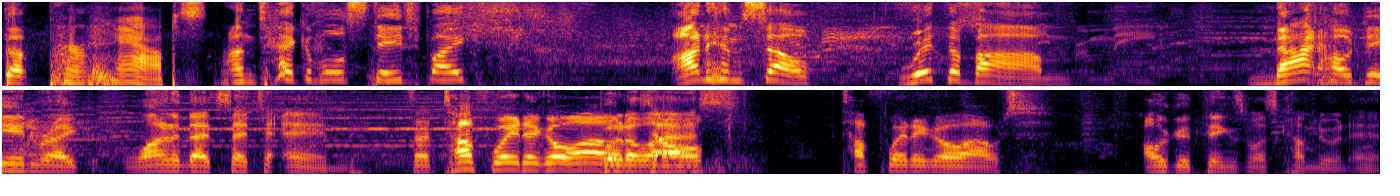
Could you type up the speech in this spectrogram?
the perhaps untechable stage spike on himself with the bomb. Not how Dane Reich wanted that set to end, It's a tough way to go out. but alas, tough way to go out. all good things must come to an end.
